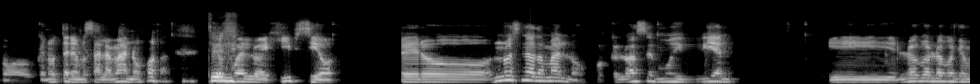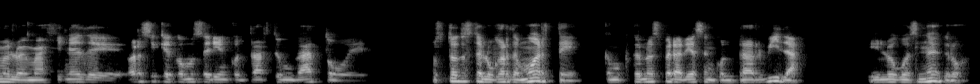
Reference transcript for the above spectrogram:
lo que no tenemos a la mano, que fue lo egipcio, pero no es nada malo, porque lo hace muy bien. Y luego, luego yo me lo imaginé de, ahora sí que cómo sería encontrarte un gato en pues, todo este lugar de muerte, como que no esperarías encontrar vida, y luego es negro.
